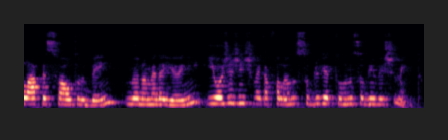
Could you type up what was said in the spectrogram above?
Olá pessoal, tudo bem? Meu nome é Daiane e hoje a gente vai estar falando sobre o retorno sobre investimento.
